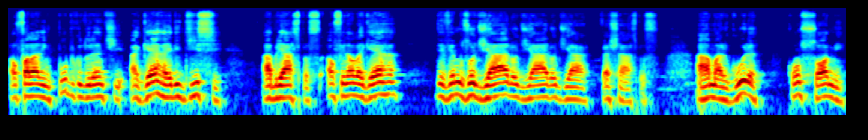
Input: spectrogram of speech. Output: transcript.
ao falar em público durante a guerra, ele disse, abre aspas, ao final da guerra, devemos odiar, odiar, odiar. Fecha aspas. A amargura consome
